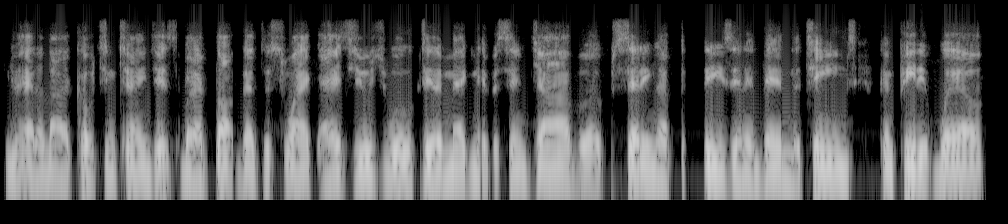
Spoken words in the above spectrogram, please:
you had a lot of coaching changes. But I thought that the SWAC, as usual, did a magnificent job of setting up the season, and then the teams competed well.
